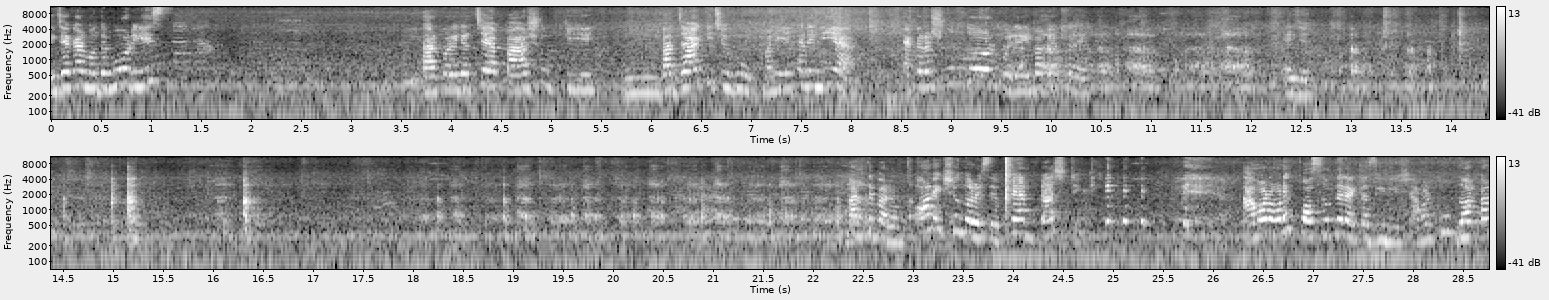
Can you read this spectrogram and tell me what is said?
এই জায়গার মধ্যে মরিচ তারপরে গেছে শুটকি বা যা কিছু হোক মানে এখানে নিয়ে একটা সুন্দর করে এইভাবে করে। এই যে। বাড়তে পারো। অনেক সুন্দর হয়েছে ফ্যান্টাস্টিক আমার অনেক পছন্দের একটা জিনিস, আমার খুব দরকার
